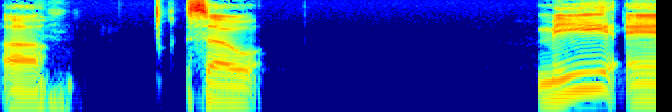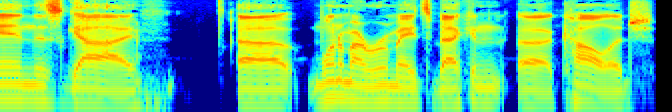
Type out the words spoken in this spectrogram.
Uh, so me and this guy, uh, one of my roommates back in uh, college,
